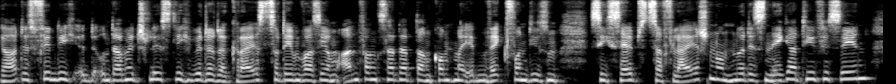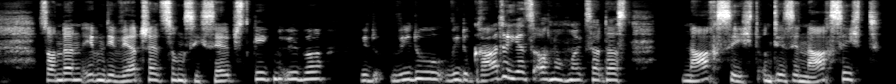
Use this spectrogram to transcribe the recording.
Ja, das finde ich, und damit schließt sich wieder der Kreis zu dem, was ich am Anfang gesagt habe. Dann kommt man eben weg von diesem sich selbst zerfleischen und nur das Negative sehen, sondern eben die Wertschätzung sich selbst gegenüber. Wie du, wie du, wie du gerade jetzt auch nochmal gesagt hast, Nachsicht. Und diese Nachsicht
